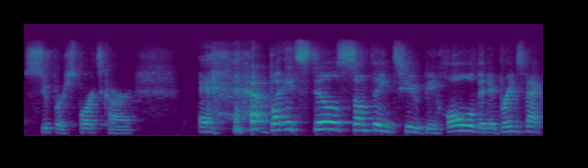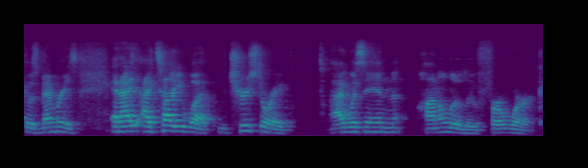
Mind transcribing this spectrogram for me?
super sports car. but it's still something to behold and it brings back those memories. And I, I tell you what, the true story. I was in Honolulu for work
